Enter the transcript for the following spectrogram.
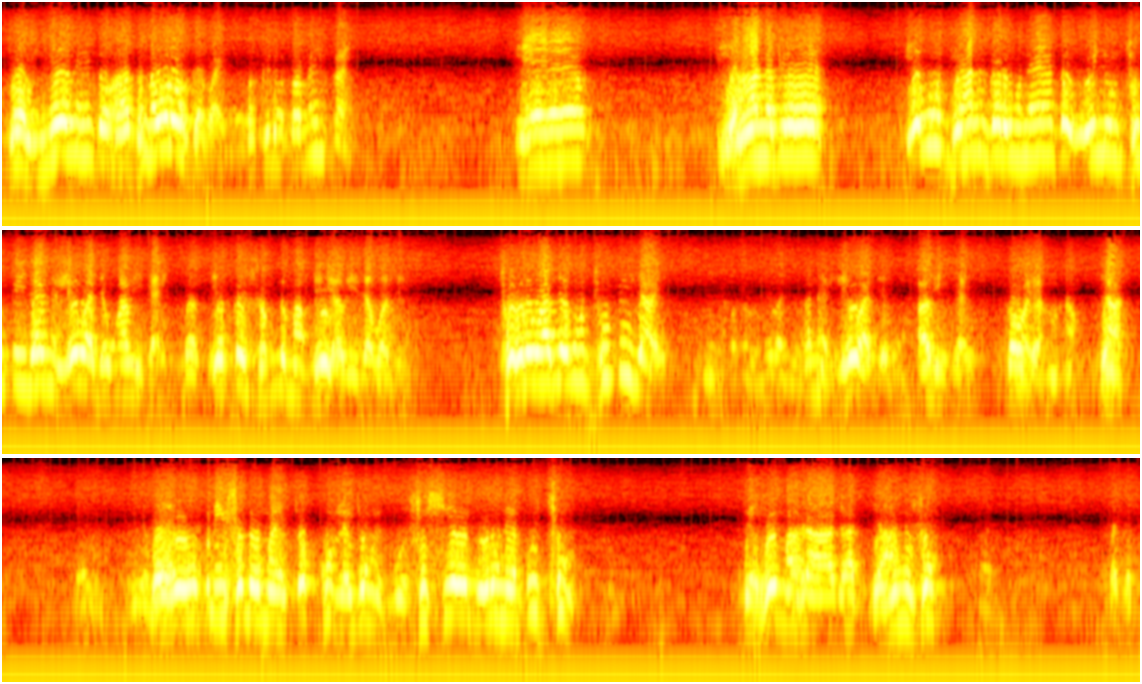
જો લે નહીં તો હાથ નવરો કહેવાય. પકડ્યો તો નહીં કઈ. એમ ધ્યાન એટલે એવું ધ્યાન કરવું ને તો ઓઈલું છૂટી જાય ને લેવા જવું આવી જાય. બસ એક જ શબ્દમાં બે આવી જવા જોઈએ છોડવા જેવું છૂટી જાય. અને લેવા દેવું આવી જાય. તો એનું નામ. ધ્યાન. ઉપનિષદો માં ચોખ્ખું લેજું શિષ્ય ગુરુ ને પૂછ્યું કે હે મહારાજ આ ધ્યાન શું?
